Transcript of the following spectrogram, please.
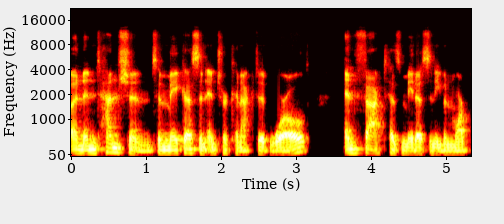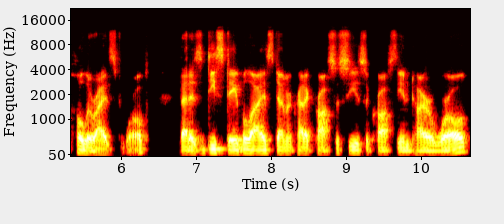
an intention to make us an interconnected world, in fact, has made us an even more polarized world that has destabilized democratic processes across the entire world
